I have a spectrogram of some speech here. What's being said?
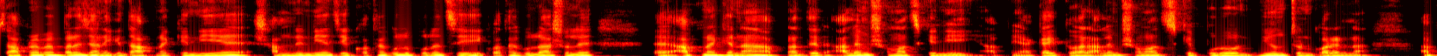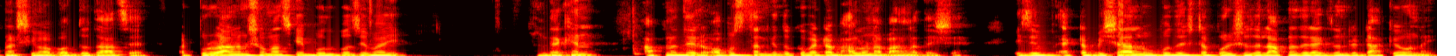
তো আপনার ব্যাপারে জানি কিন্তু আপনাকে নিয়ে সামনে নিয়ে যে কথাগুলো বলেছি এই কথাগুলো আসলে আপনাকে না আপনাদের আলেম সমাজকে নিয়েই। আপনি একাই তো আর আলেম সমাজকে পুরো নিয়ন্ত্রণ করেন না। আপনার সীমাবদ্ধতা আছে। বাট পুরো আলেম সমাজকে বলব যে ভাই দেখেন, আপনাদের অবস্থান কিন্তু খুব একটা ভালো না বাংলাদেশে। এই যে একটা বিশাল উপদেষ্টা পরিষদ হলে আপনাদের একজনের ডাকেও নাই।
